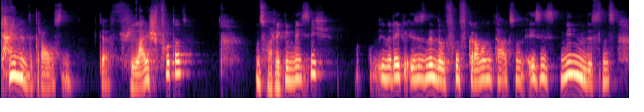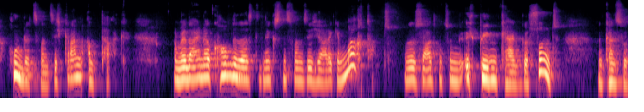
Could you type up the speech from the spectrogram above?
keinen da draußen, der Fleisch futtert, und zwar regelmäßig. In der Regel ist es nicht nur 5 Gramm am Tag, sondern es ist mindestens 120 Gramm am Tag. Und wenn einer kommt, der das die nächsten 20 Jahre gemacht hat und er sagt zu mir, ich bin kein gesund, dann kannst du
